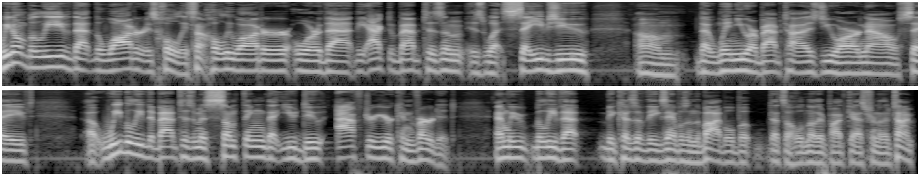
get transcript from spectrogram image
we don't believe that the water is holy. It's not holy water, or that the act of baptism is what saves you. Um, that when you are baptized, you are now saved. Uh, we believe that baptism is something that you do after you're converted. And we believe that because of the examples in the Bible, but that's a whole nother podcast for another time.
